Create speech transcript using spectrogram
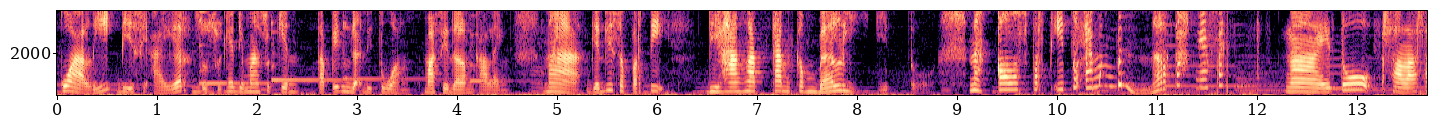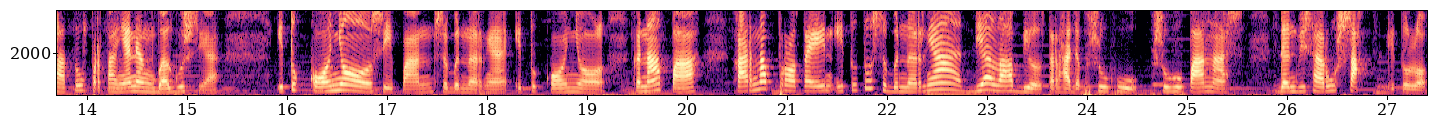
kuali diisi air, susunya dimasukin, tapi nggak dituang, masih dalam kaleng. Nah, jadi seperti dihangatkan kembali gitu. Nah, kalau seperti itu emang bener kah ngefek? Nah, itu salah satu pertanyaan yang bagus ya. Itu konyol sih Pan sebenarnya, itu konyol. Kenapa? Karena protein itu tuh sebenarnya dia labil terhadap suhu suhu panas dan bisa rusak gitu loh.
